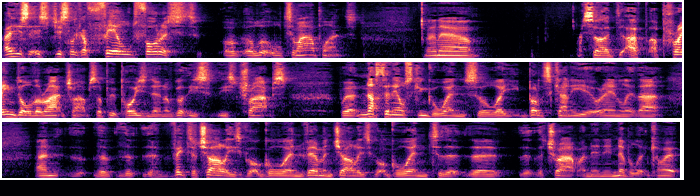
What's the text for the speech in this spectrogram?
And it's, it's just like a failed forest of, of little tomato plants. And uh, so I, I, I primed all the rat traps. I put poison in. I've got these these traps where nothing else can go in. So like birds can't eat it or anything like that. And the, the, the Victor Charlie's got to go in, Vermin Charlie's got to go into the, the, the, the trap and then they nibble it and come out.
